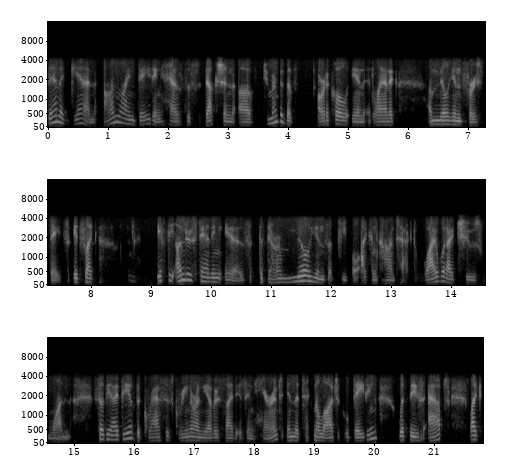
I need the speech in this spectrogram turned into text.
then again online dating has the seduction of do you remember the article in atlantic a million first dates it's like if the understanding is that there are millions of people I can contact, why would I choose one? So the idea of the grass is greener on the other side is inherent in the technological dating with these apps. Like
